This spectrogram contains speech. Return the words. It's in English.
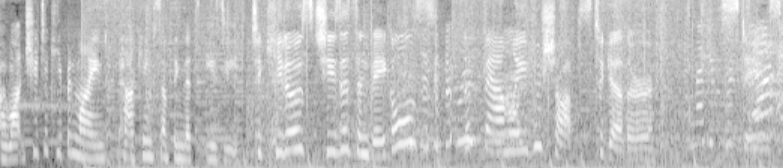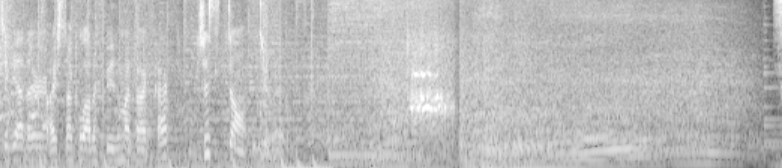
I want you to keep in mind packing something that's easy. Taquitos, Cheez-Its, and bagels? the family who shops together stays together. I snuck a lot of food in my backpack. Just don't do it.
